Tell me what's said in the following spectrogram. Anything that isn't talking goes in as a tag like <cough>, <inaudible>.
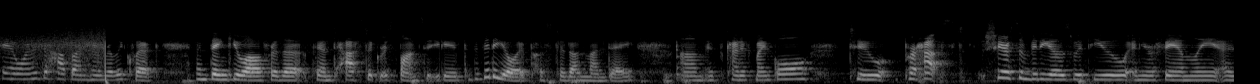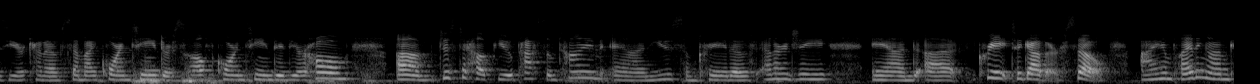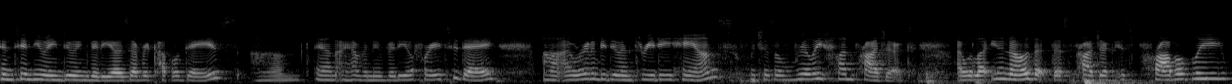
Hey, I wanted to hop on here really quick and thank you all for the fantastic response that you gave to the video I posted on Monday. Um, it's kind of my goal to perhaps share some videos with you and your family as you're kind of semi-quarantined or self-quarantined in your home, um, just to help you pass some time and use some creative energy and uh, create together. So I am planning on continuing doing videos every couple days, um, and I have a new video for you today. Uh, we're going to be doing 3D hands, which is a really fun project. I would let you know that this project is probably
